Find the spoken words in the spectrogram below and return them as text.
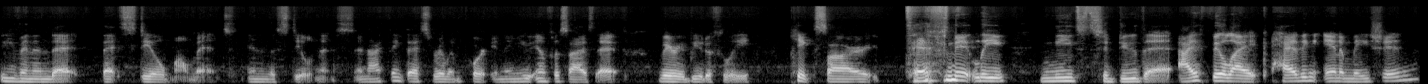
even in that that still moment in the stillness. And I think that's real important. And you emphasize that very beautifully. Pixar definitely needs to do that. I feel like having animation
